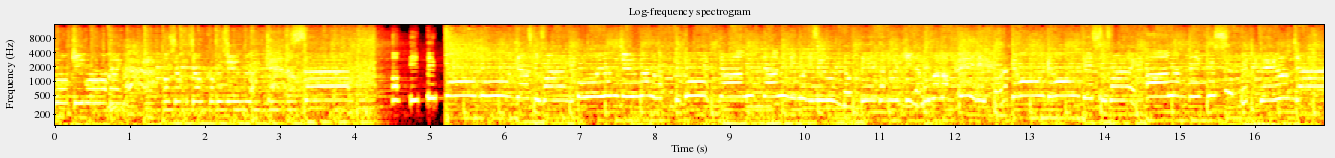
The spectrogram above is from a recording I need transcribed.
も希望ないお食事を告中さあおいてこうでジャスティファイこう40万をってこうダメダメに無理に運のって歌舞きなメはのペイにトラけモンけモン This is how it all unbig is super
